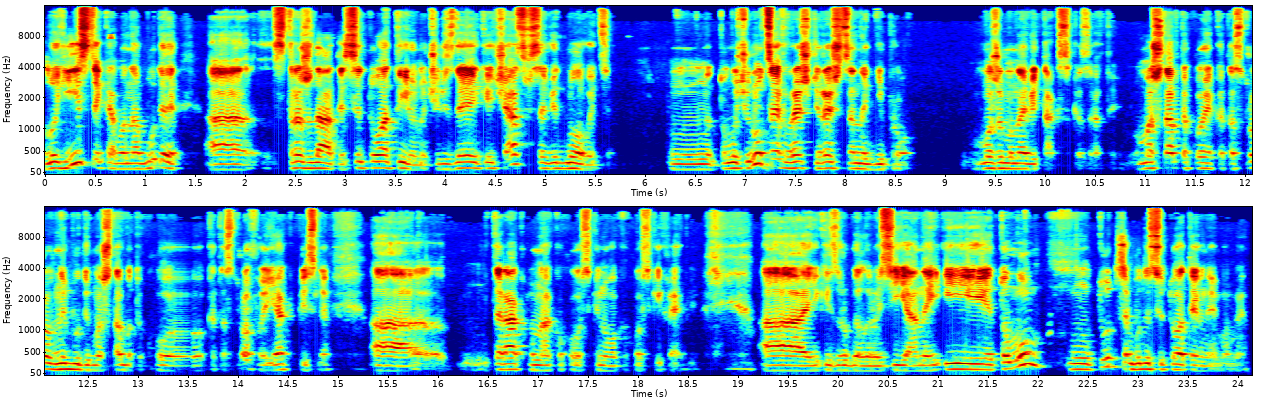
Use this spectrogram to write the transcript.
Логістика вона буде е, страждати ситуативно. Через деякий час все відновиться, тому що ну це, врешті-решт, це не Дніпро. Можемо навіть так сказати. Масштаб такої катастрофи не буде масштабу такої катастрофи, як після а, теракту на Каховській Новокаховській греблі, а, які зробили росіяни. І тому тут це буде ситуативний момент.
